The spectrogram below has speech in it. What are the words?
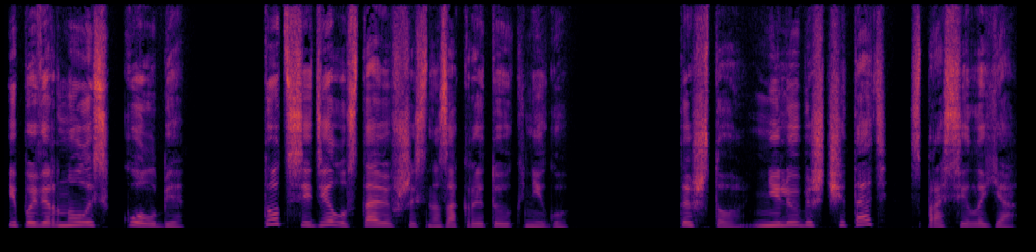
и повернулась к колбе. Тот сидел, уставившись на закрытую книгу. «Ты что, не любишь читать?» — спросила я.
